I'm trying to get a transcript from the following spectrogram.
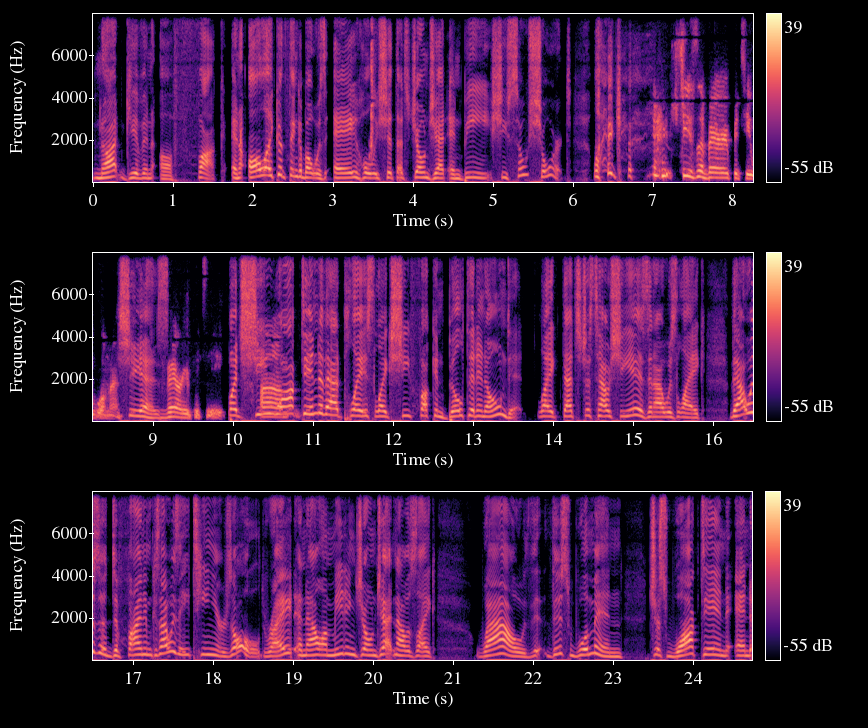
not giving a fuck. And all I could think about was A, holy shit, that's Joan Jett, and B, she's so short. Like she's a very petite woman. She is. Very petite. But she Um, walked into that place like she fucking built it and owned it. Like that's just how she is. And I was like, that was a defining because I was 18 years old, right? And now I'm meeting Joan Jett, and I was like, wow, th- this woman just walked in and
